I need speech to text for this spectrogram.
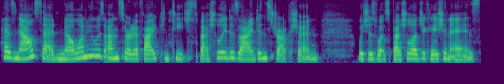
has now said no one who is uncertified can teach specially designed instruction, which is what special education is.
